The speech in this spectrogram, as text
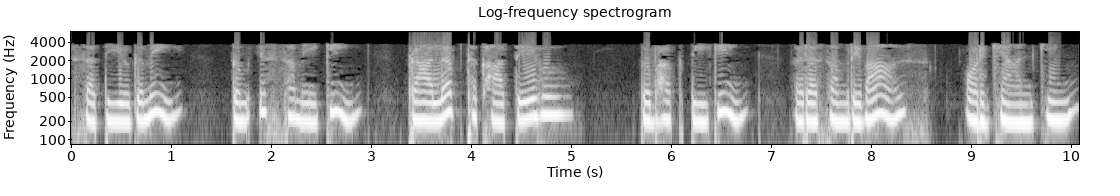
सतयुग में तुम इस समय की प्रालब्ध खाते हो। तो भक्ति की, रसम रिवाज और ज्ञान की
